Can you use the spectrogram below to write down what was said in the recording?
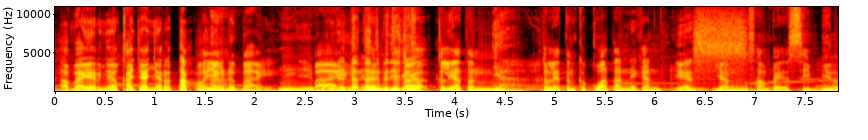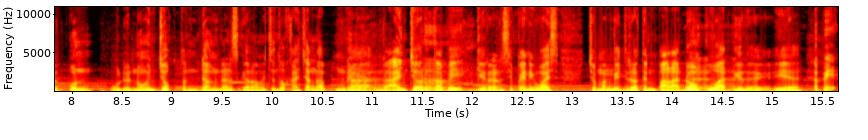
Apa akhirnya kacanya retak? Oh ya udah bye. Hmm, Iya, bye. dan tata- Dan itu tiba-tiba- juga kelihatan Ya. kelihatan kekuatannya kan. Yes. Yang sampai si Bill pun udah nonjok, tendang dan segala macam tuh kaca nggak nggak Iya. nggak hancur, Hmm. tapi giliran si Pennywise cuman ngejerotin pala doang kuat gitu. Iya. Tapi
